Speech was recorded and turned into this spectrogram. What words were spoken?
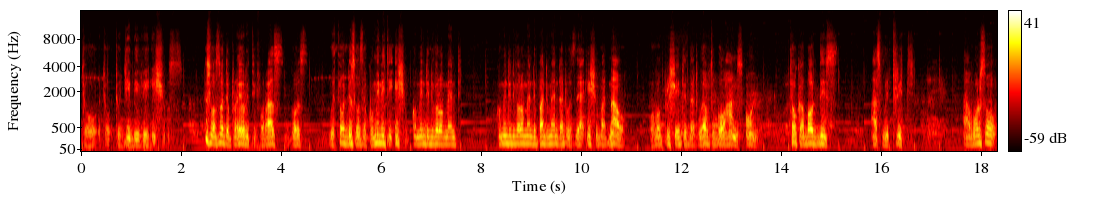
to, to, to GBV issues. This was not a priority for us because we thought this was a community issue, community development, community development department, that was their issue. But now we've appreciated that we have to go hands on, talk about this as we treat. I'm also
